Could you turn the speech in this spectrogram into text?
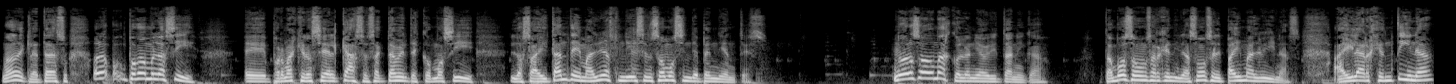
¿no? Declarara su. Bueno, pongámoslo así. por más que no sea el caso exactamente, es como si los habitantes de Malvinas dicen somos independientes. No, no somos más colonia británica. Tampoco somos Argentina, somos el país Malvinas. Ahí la Argentina,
